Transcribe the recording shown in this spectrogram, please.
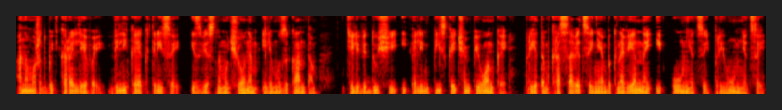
Она может быть королевой, великой актрисой, известным ученым или музыкантом, телеведущей и олимпийской чемпионкой, при этом красавицей необыкновенной и умницей-преумницей,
